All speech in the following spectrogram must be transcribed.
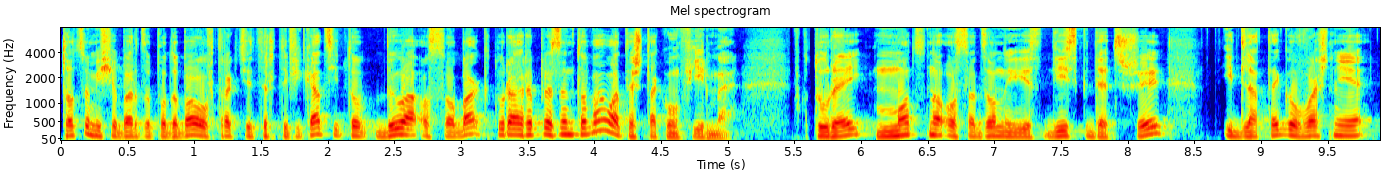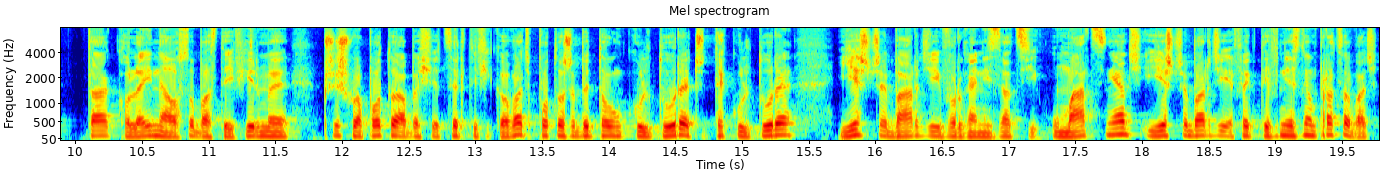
to, co mi się bardzo podobało w trakcie certyfikacji, to była osoba, która reprezentowała też taką firmę, w której mocno osadzony jest disk D3 i dlatego właśnie ta kolejna osoba z tej firmy przyszła po to, aby się certyfikować, po to, żeby tą kulturę czy tę kulturę jeszcze bardziej w organizacji umacniać i jeszcze bardziej efektywnie z nią pracować.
